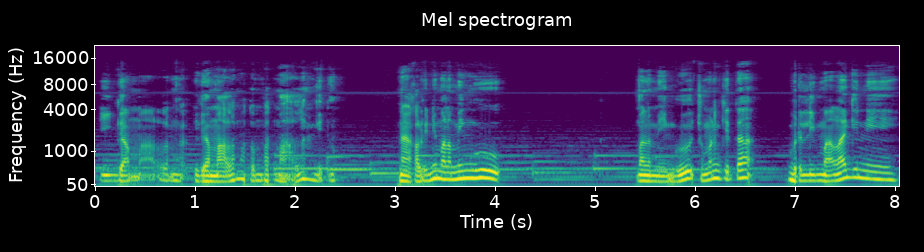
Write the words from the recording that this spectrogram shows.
tiga malam tiga malam atau empat malam gitu. Nah kalau ini malam minggu. Malam minggu cuman kita berlima lagi nih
